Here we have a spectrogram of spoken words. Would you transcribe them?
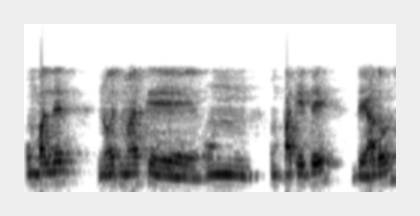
Un bundle no es más que un, un paquete de add-ons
